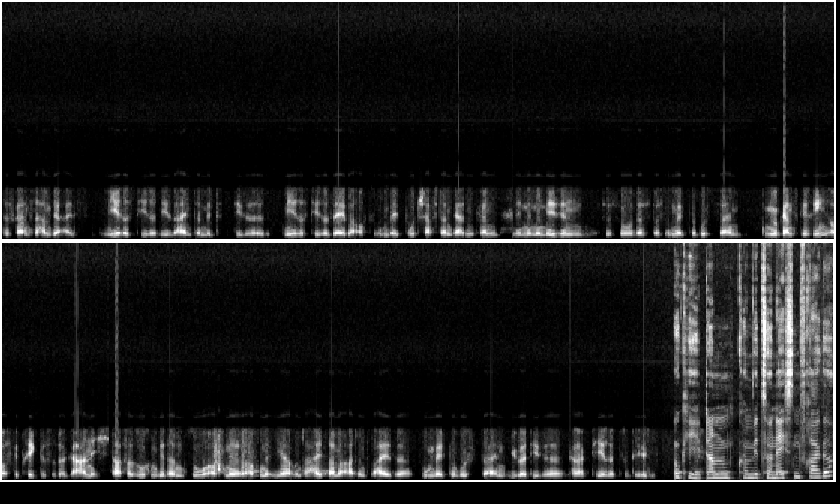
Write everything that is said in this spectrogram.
Das Ganze haben wir als Meerestiere designt, damit diese Meerestiere selber auch zu Umweltbotschaftern werden können. In Indonesien ist es so, dass das Umweltbewusstsein nur ganz gering ausgeprägt ist oder gar nicht. Da versuchen wir dann so auf eine, auf eine eher unterhaltsame Art und Weise Umweltbewusstsein über diese Charaktere zu bilden. Okay, dann kommen wir zur nächsten Frage.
